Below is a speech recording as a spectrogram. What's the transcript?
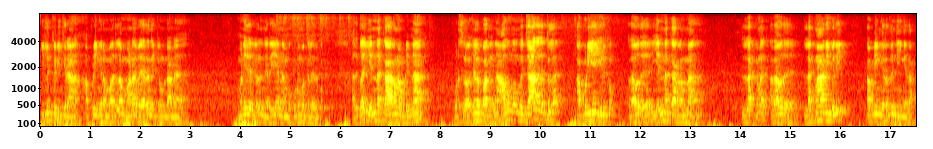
இழுக்கடிக்கிறான் அப்படிங்கிற மாதிரிலாம் மன வேதனைக்கு உண்டான மனிதர்கள் நிறைய நம்ம குடும்பத்தில் இருக்கும். அதுக்கெல்லாம் என்ன காரணம் அப்படின்னா ஒரு சில வகையில் பார்த்தீங்கன்னா அவங்கவுங்க ஜாதகத்தில் அப்படியே இருக்கும். அதாவது என்ன காரணம்னா லக்ன அதாவது லக்னாதிபதி அப்படிங்கிறது நீங்கள் தான்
